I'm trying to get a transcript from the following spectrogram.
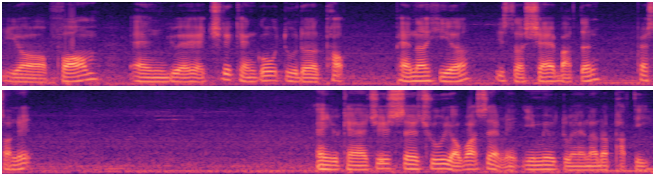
your form and you actually can go to the top panel here. Is a share button. Press on it. And you can actually share through your WhatsApp and email to another party.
